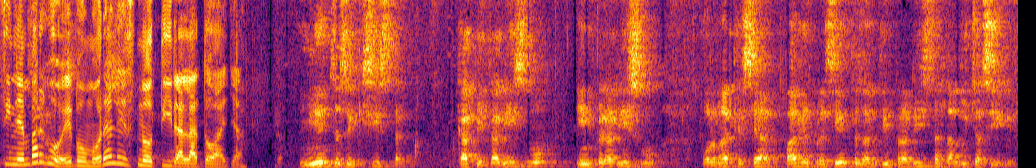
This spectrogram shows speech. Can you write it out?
Sin embargo, Evo Morales no tira la toalla. Mientras exista capitalismo, imperialismo, por más que sean varios presidentes antiimperialistas, la lucha sigue.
